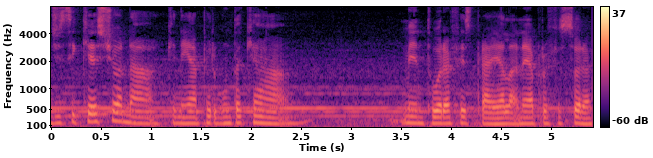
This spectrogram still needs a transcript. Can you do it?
de se questionar, que nem a pergunta que a mentora fez para ela, né? A professora.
